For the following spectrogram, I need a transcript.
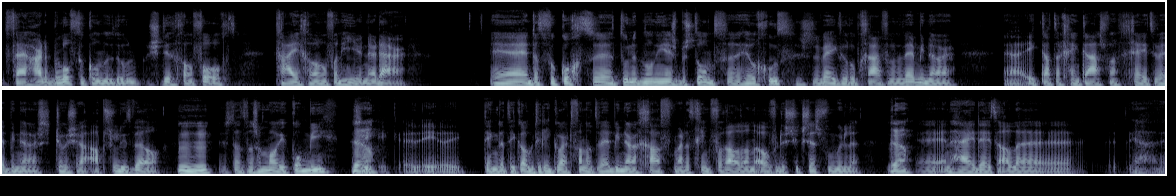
vrij harde belofte konden doen. Als je dit gewoon volgt, ga je gewoon van hier naar daar. En dat verkocht eh, toen het nog niet eens bestond eh, heel goed. Dus de week erop gaven we een webinar. Ja, ik had er geen kaas van gegeten, webinars. Joshua absoluut wel. Mhm. Dus dat was een mooie combi. Dus Ja. ik, ik, eh, ik denk dat ik ook driekwart van dat webinar gaf. Maar dat ging vooral dan over de succesformule. Ja. Eh, en hij deed alle. eh, ja, eh,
